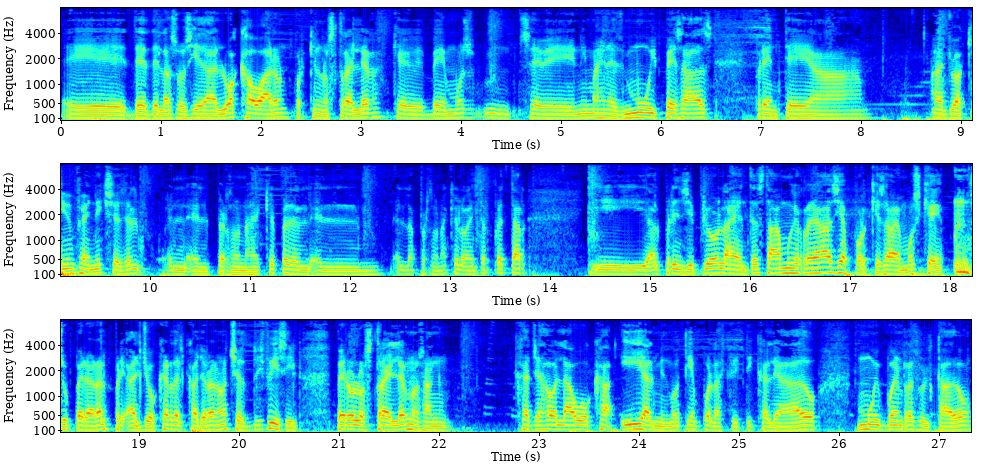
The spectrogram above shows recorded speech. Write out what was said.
eh, desde la sociedad lo acabaron, porque en los trailers que vemos mm, se ven imágenes muy pesadas frente a, a Joaquín Phoenix, es el, el- personaje que pues el- la persona que lo va a interpretar y al principio la gente estaba muy reacia porque sabemos que superar al, al Joker del Caballero de la Noche es difícil, pero los trailers nos han callado la boca y al mismo tiempo la crítica le ha dado muy buen resultado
